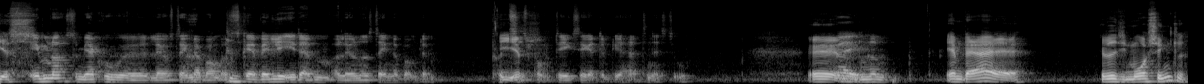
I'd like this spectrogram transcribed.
Yes. emner, som jeg kunne øh, lave stand-up om, og så skal jeg vælge et af dem og lave noget stand-up om dem. På et Yep. tidspunkt. Det er ikke sikkert, at det bliver her til næste uge. Hvad er Øh, emnerne? Jamen, der er, øh, jeg ved, din mor er single.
